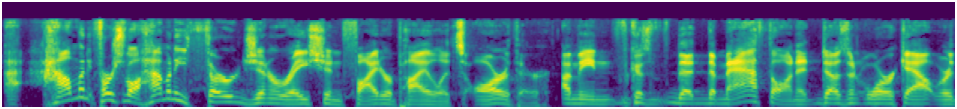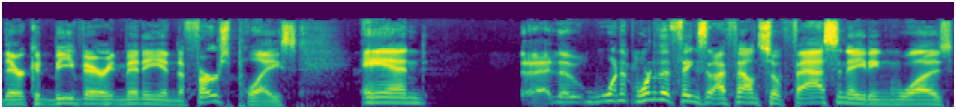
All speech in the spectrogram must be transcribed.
Uh, how many? First of all, how many third generation fighter pilots are there? I mean, because the the math on it doesn't work out where there could be very many in the first place. And uh, one one of the things that I found so fascinating was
